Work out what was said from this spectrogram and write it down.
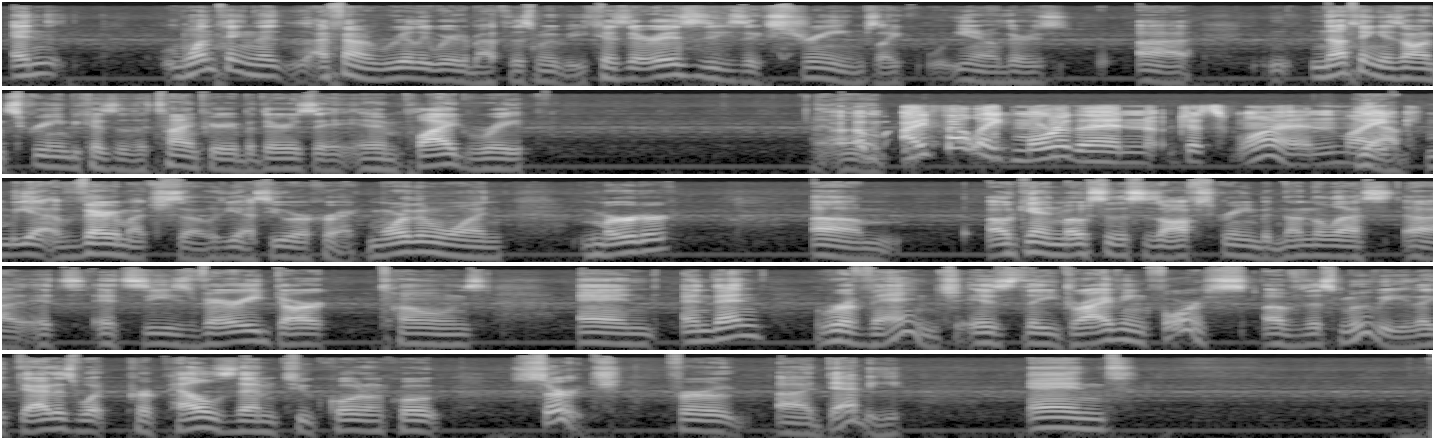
and one thing that I found really weird about this movie because there is these extremes, like you know, there's uh, nothing is on screen because of the time period, but there is a, an implied rape. Uh, um, I felt like more than just one. Like yeah, yeah, very much so. Yes, you are correct. More than one murder. Um, again, most of this is off screen, but nonetheless, uh, it's it's these very dark tones, and and then revenge is the driving force of this movie. Like that is what propels them to quote unquote search for uh, Debbie, and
